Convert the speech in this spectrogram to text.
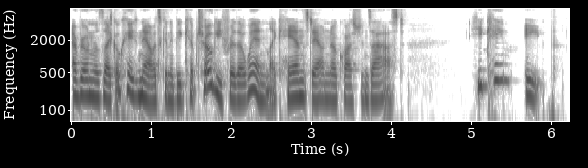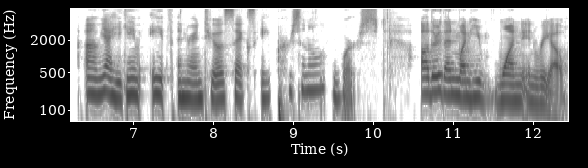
everyone was like, okay, now it's going to be Kipchoge for the win. Like, hands down, no questions asked. He came eighth, Um, yeah, he came eighth and ran 206, a personal worst. other than when he won in Rio.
